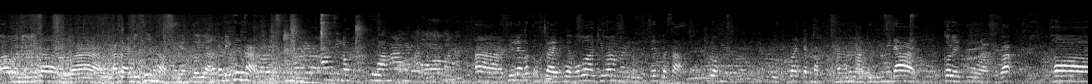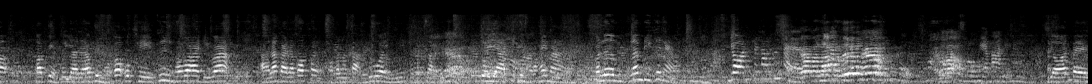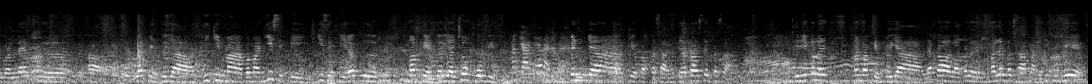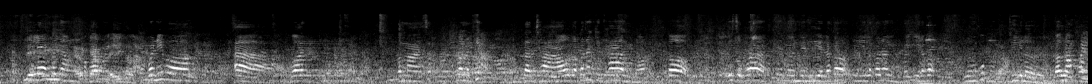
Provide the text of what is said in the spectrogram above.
ว่าวันนี้ก็ถือว่าอาการดีขึ้นค่ะเปลี่ยนตัวอย่างแล้วก็ดีขึ้นค่ะ เอาจริงเรากลัวมากไหมคะตอนนั้นอ่าที่แรกก็ตกใจกลัวเพราะว่าคิดว่ามันเส้นประสาทช่วงว่าจะกลับมาทำงานตรงนี้ไม่ได้ ก็เลยกลัวแต่ว่าพอมาเปลี่ยนตัวยาแล้วคุณหมอก็โอเคขึ้น เพราะว่าดีว่าอ่าร่างกายแล้วก็ค่อยออกกำลังกายด้วยมีกำลังใจไปด้วยตัวยาที่คุณหมอให้มา ก็เริ่มเริ่มดีขึ้นอะ ย้อนไปเล่าตั้งแต่วินาทีแรกที่เรา ของโรงพยาบาลนิดนึงย้อนไปวันแรกคืออ่าเราเปลี่ยนตัวยาที่กินมาประมาณ 20 ปี 20 ปีแล้วคือมาเปลี่ยนตัวยาช่วงโควิด มันยาแค่อะไรนะแม่เป็นยาเกี่ยวกับประสาทแล้วก็เส้นประสาท ทีนี้ก็เลยมันมาเปลี่ยนตัวยา แล้วก็เราก็เลยมาเริ่มรักษาใหม่ที่กรุงเทพที่แรกก็ยังประกันตัวเองอยู่แต่พอนี้พออ่าวันประมาณสักวันอาทิตย์ตอนเช้าเราก็นั่งกินข้าวอยู่เนาะ ก็ รู้สึกว่าเดินเรียนเรียนแล้วก็ทีนี้แล้วก็นั่งอยู่ไปอีแล้วก็ล้มปุ๊บลงกับที่เลย ก็เลยเข้า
